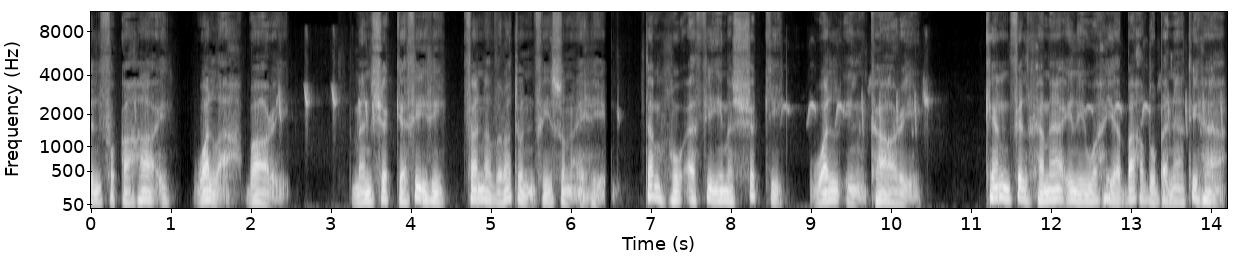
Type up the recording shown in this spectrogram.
الفقهاء والأحبار. من شك فيه فنظرة في صنعه. تمحو أثيم الشك والإنكار كم في الخمائل وهي بعض بناتها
